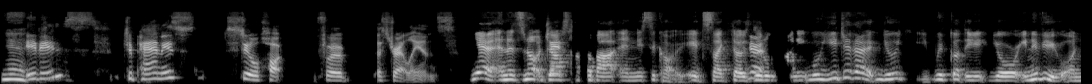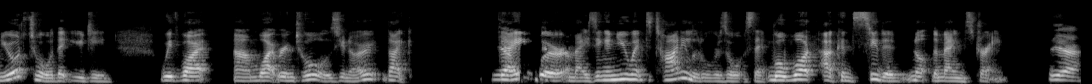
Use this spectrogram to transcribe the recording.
yeah. it is Japan is still hot for Australians. Yeah, and it's not just Hakuba and Niseko. It's like those Yeah. little tiny. Well, you did a you. We've got the your interview on your tour that you did with White um White Room Tours. You know, like they were amazing, and you went to tiny little resorts then. Well, what are considered not the mainstream. Yeah,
